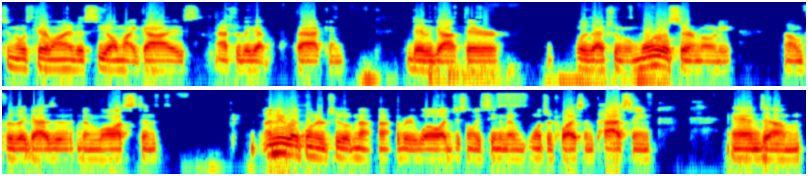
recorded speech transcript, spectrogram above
to North Carolina to see all my guys after they got back, and we got there was actually a memorial ceremony um, for the guys that had been lost. And I knew like one or two of them not very well. I'd just only seen them once or twice in passing. And um,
